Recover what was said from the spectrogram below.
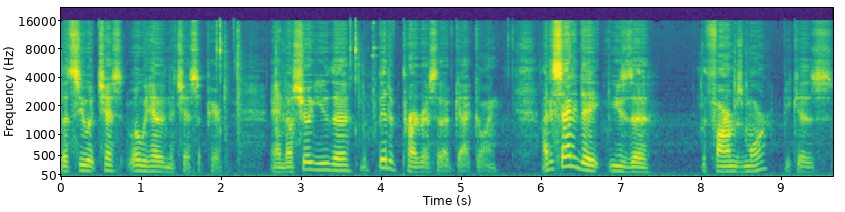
So let's see what chest, what we have in the chest up here. And I'll show you the, the bit of progress that I've got going. I decided to use the, the farms more because,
